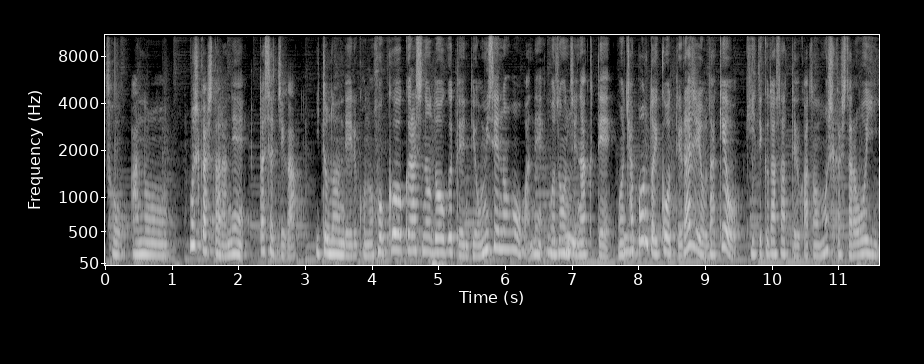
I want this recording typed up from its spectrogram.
そうあのもしかしたらね私たちが営んでいるこの北欧暮らしの道具店っていうお店の方はねご存知なくて、もうチャポンと行こうっていうラジオだけを聞いてくださってる方ももしかしたら多い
